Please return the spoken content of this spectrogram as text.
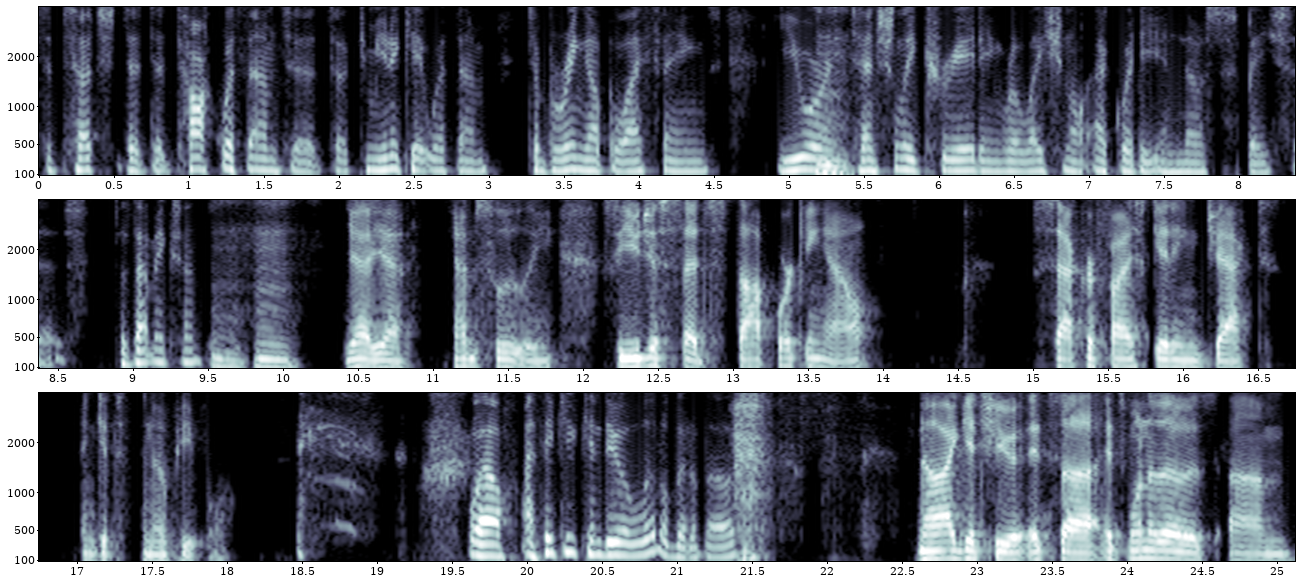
to touch to, to talk with them to to communicate with them to bring up life things you are mm. intentionally creating relational equity in those spaces does that make sense mm-hmm. yeah yeah absolutely so you just said stop working out sacrifice getting jacked and get to know people. Well i think you can do a little bit of both. No i get you. It's uh it's one of those um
